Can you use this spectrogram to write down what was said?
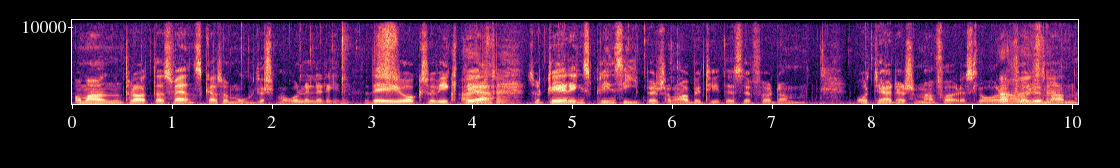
Om man pratar svenska som modersmål eller inte. Det är ju också Ja, viktiga det. sorteringsprinciper som har betydelse för de åtgärder som man föreslår Ja, och för just hur man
